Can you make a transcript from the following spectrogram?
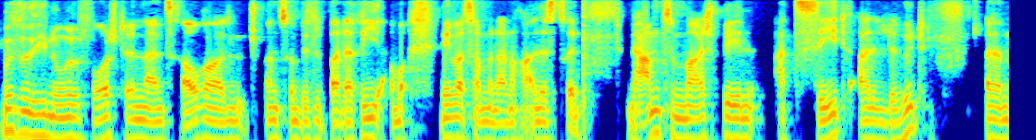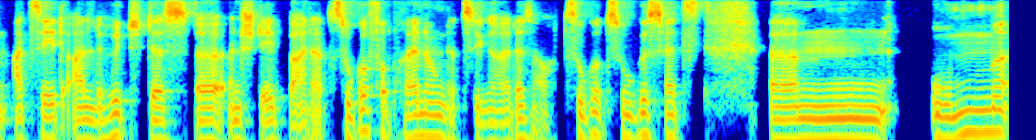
muss man sich nur vorstellen, als Raucher lutscht man so ein bisschen Batterie, aber nee, was haben wir da noch alles drin? Wir haben zum Beispiel Acetaldehyd. Ähm, Acetaldehyd, das äh, entsteht bei der Zuckerverbrennung. Der Zigarette ist auch Zucker zugesetzt, ähm, um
